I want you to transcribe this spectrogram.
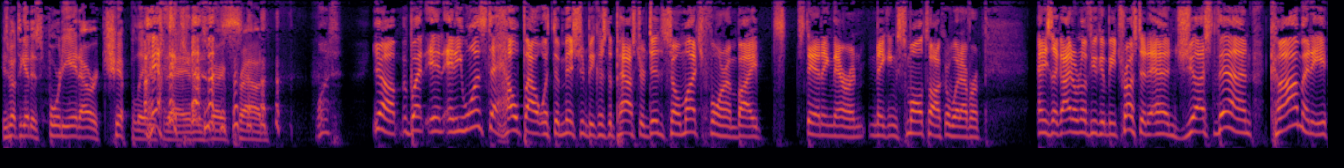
he's about to get his 48 hour chip later today, and he's very proud. What? Yeah, but and, and he wants to help out with the mission because the pastor did so much for him by standing there and making small talk or whatever. And he's like, I don't know if you can be trusted. And just then, comedy,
